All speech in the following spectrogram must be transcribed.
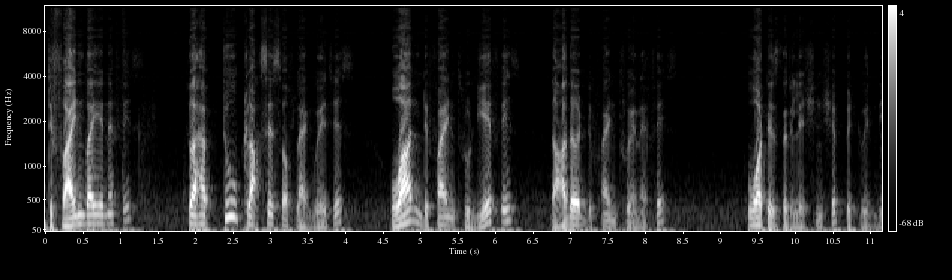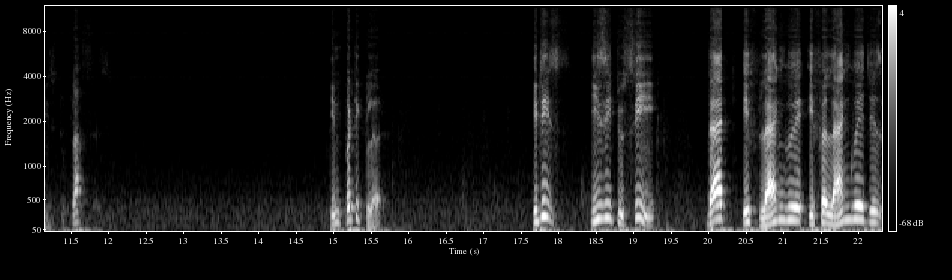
defined by NFAs. So, I have two classes of languages, one defined through DFAs, the other defined through NFAs what is the relationship between these two classes. In particular, it is easy to see that if language if a language is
